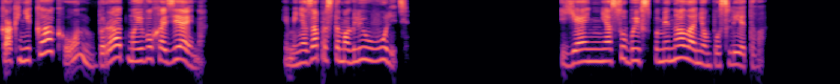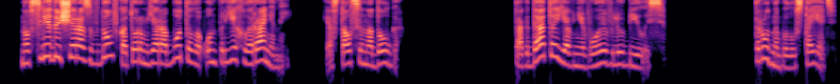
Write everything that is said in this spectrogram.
Как-никак, он брат моего хозяина. И меня запросто могли уволить. Я не особо и вспоминала о нем после этого. Но в следующий раз в дом, в котором я работала, он приехал раненый и остался надолго. Тогда-то я в него и влюбилась. Трудно было устоять.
